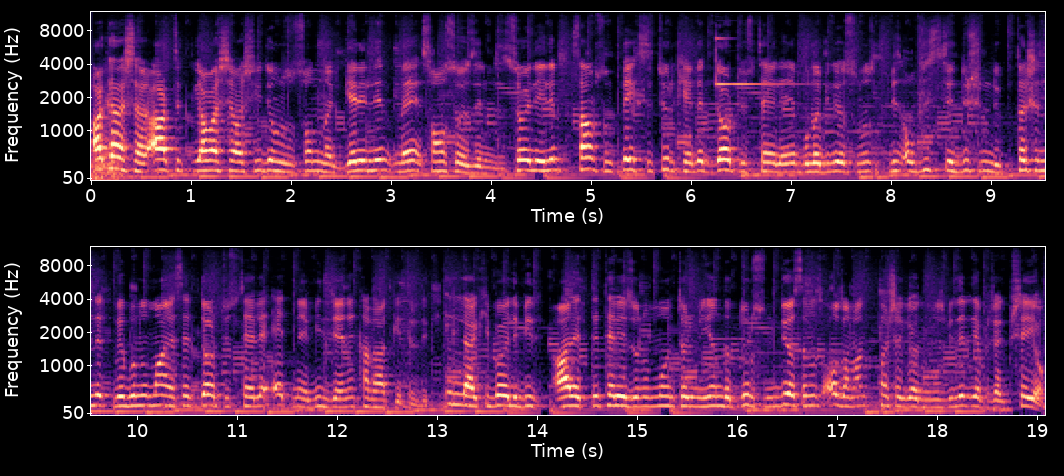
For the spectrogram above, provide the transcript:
Arkadaşlar artık yavaş yavaş videomuzun sonuna gelelim ve son sözlerimizi söyleyelim. Samsung DeX'i Türkiye'de 400 TL'ye bulabiliyorsunuz. Biz ofisçe düşündük, taşındık ve bunu maalesef 400 TL etmeyebileceğine kanaat getirdik. İlla ki böyle bir alette televizyonun monitörümün yanında dursun diyorsanız o zaman paşa gönlünüz bilir yapacak bir şey yok.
